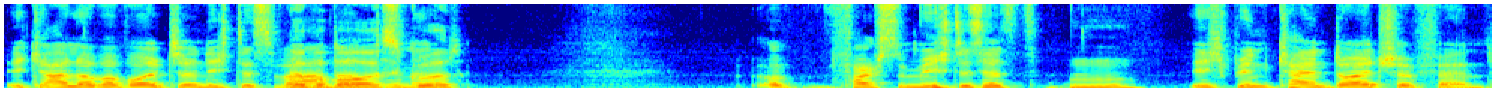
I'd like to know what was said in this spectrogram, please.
Egal ob er wollte oder nicht, das war Ja, aber da drinnen. gut? Fragst du mich das jetzt? Mhm. Ich bin kein deutscher Fan.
